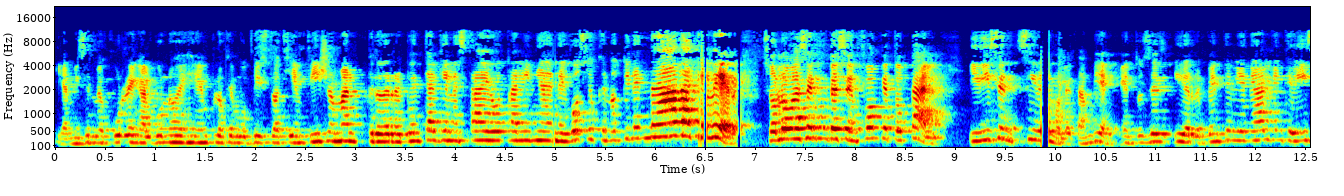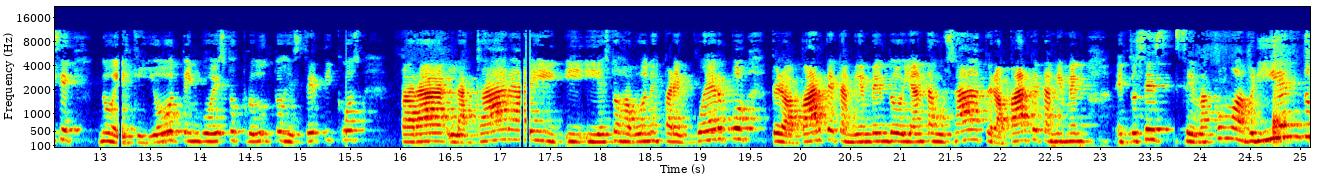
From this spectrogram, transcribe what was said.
Y a mí se me ocurren algunos ejemplos que hemos visto aquí en Fisherman, pero de repente alguien les trae otra línea de negocio que no tiene nada que ver, solo va a ser un desenfoque total y dicen, sí, démosle también. Entonces, y de repente viene alguien que dice, no, es que yo tengo estos productos estéticos para la cara y, y, estos jabones para el cuerpo, pero aparte también vendo llantas usadas, pero aparte también vendo... Entonces se va como abriendo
